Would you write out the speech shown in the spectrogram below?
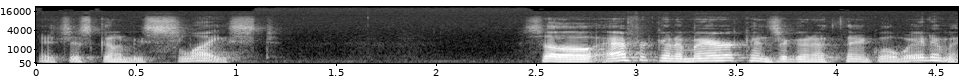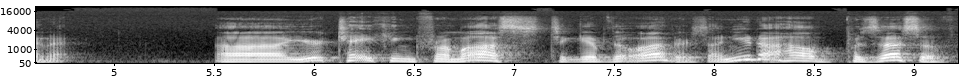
it's just going to be sliced so african americans are going to think well wait a minute uh, you're taking from us to give to others and you know how possessive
